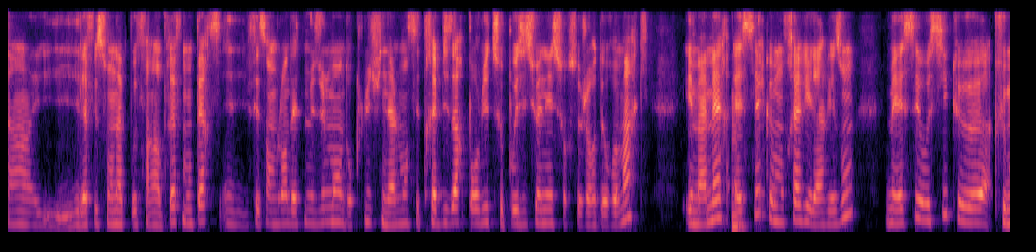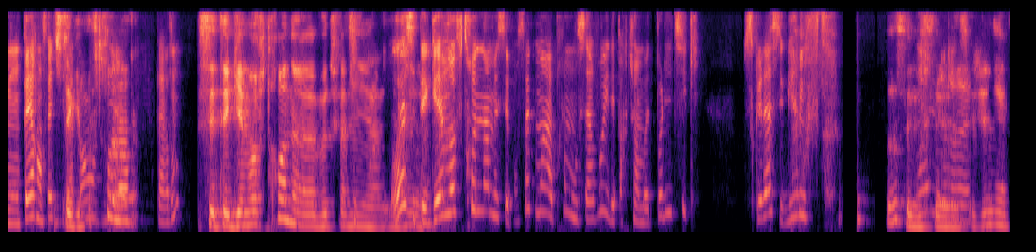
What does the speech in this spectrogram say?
un, il a fait son enfin bref mon père il fait semblant d'être musulman donc lui finalement c'est très bizarre pour lui de se positionner sur ce genre de remarques et ma mère elle sait que mon frère il a raison mais elle sait aussi que, que mon père en fait c'était Game of Thrones hein. pardon? C'était Game of Thrones euh, votre famille ouais c'était Game of Thrones non mais c'est pour ça que moi après mon cerveau il est parti en mode politique parce que là c'est Game of Thrones c'est génial.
